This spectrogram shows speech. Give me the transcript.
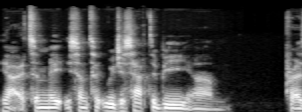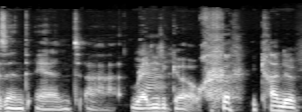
yeah, it's amazing. Sometimes we just have to be um, present and uh, ready yeah. to go. kind of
